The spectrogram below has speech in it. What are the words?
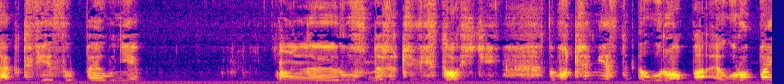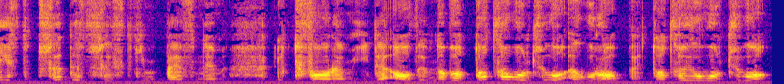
jednak dwie zupełnie mm, różne rzeczywistości. No bo czym jest Europa? Europa jest przede wszystkim pewnym tworem ideowym. No bo to, co łączyło Europę, to, co ją łączyło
